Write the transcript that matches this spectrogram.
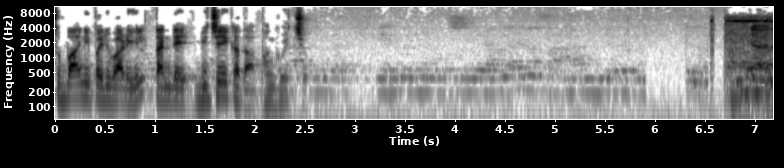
സുബാനി പരിപാടിയിൽ തന്റെ വിജയകഥ പങ്കുവച്ചു. ഞാൻ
